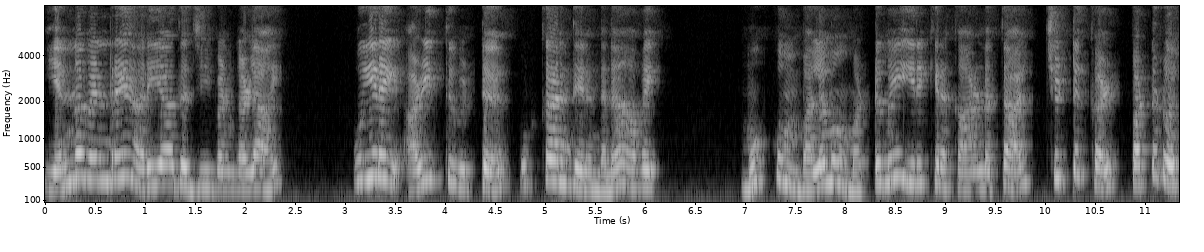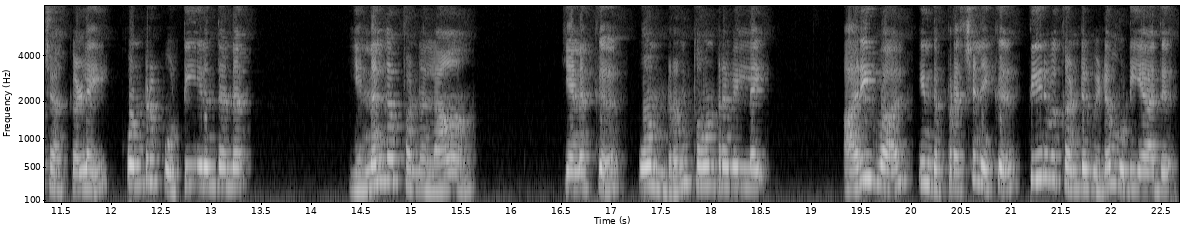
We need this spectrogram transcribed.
என்னவென்றே அறியாத ஜீவன்களாய் உயிரை அழித்துவிட்டு உட்கார்ந்திருந்தன அவை. மூக்கும் பலமும் மட்டுமே இருக்கிற காரணத்தால் சிட்டுக்கள் பட்டு ரோஜாக்களை கொன்று போட்டு இருந்தன என்னங்க பண்ணலாம்? எனக்கு ஒன்றும் தோன்றவில்லை. அறிவால் இந்த பிரச்சனைக்கு தீர்வு கண்டுவிட முடியாது.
